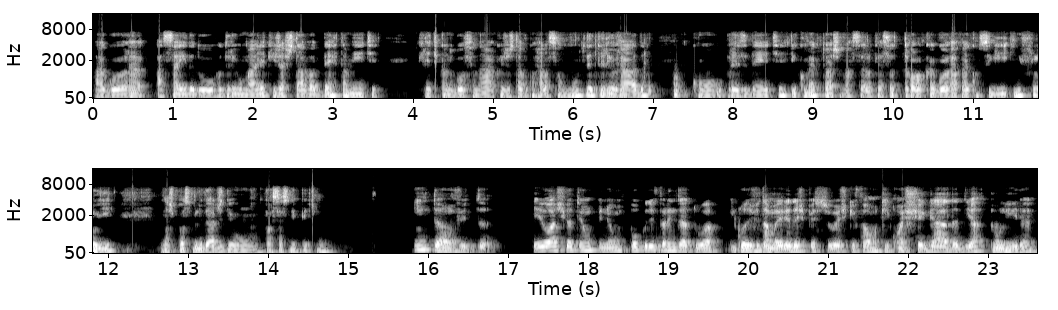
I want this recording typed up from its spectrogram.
agora a saída do Rodrigo Maia, que já estava abertamente criticando o Bolsonaro, que já estava com relação muito deteriorada com o presidente. E como é que tu acha, Marcelo, que essa troca agora vai conseguir influir nas possibilidades de um processo de impeachment? Então, Vitor, eu acho que eu tenho uma opinião um pouco diferente da tua, inclusive da maioria das pessoas que falam que com a chegada de Arthur Lira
